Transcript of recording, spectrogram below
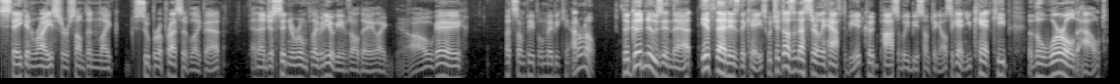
steak and rice or something like super oppressive like that, and then just sit in your room and play video games all day. Like, okay. But some people maybe can't. I don't know. The good news in that, if that is the case, which it doesn't necessarily have to be, it could possibly be something else. Again, you can't keep the world out.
